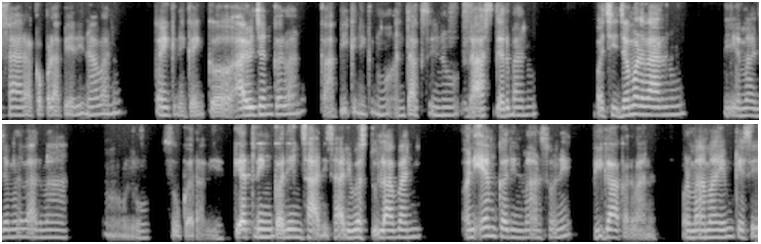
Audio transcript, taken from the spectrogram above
સારા કપડાં પહેરીને આવવાનું, કંઈક ને કંઈક આયોજન કરવાનું, કાં પિકનિકનું, અંતાક્ષરીનું રાસ ગરબાનું, પછી જમણવારનું, એમાં જમણવારમાં શું કરાવીએ? કેટરિંગ કરીને સારી સારી વસ્તુ લાવવાની. અને એમ કરીને માણસોને ભેગા કરવાના. પણ મામા એમ કે છે,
